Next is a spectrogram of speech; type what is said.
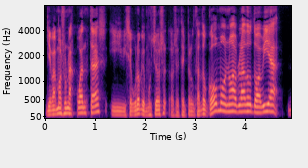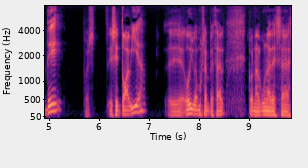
Llevamos unas cuantas y seguro que muchos os estáis preguntando cómo no ha hablado todavía de pues ese todavía eh, hoy vamos a empezar con alguna de esas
